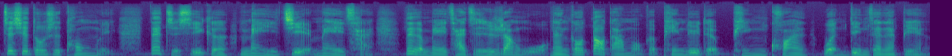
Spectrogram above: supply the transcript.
这些都是通理，那只是一个媒介媒材，那个媒材只是让我能够到达某个频率的频宽稳定在那边。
